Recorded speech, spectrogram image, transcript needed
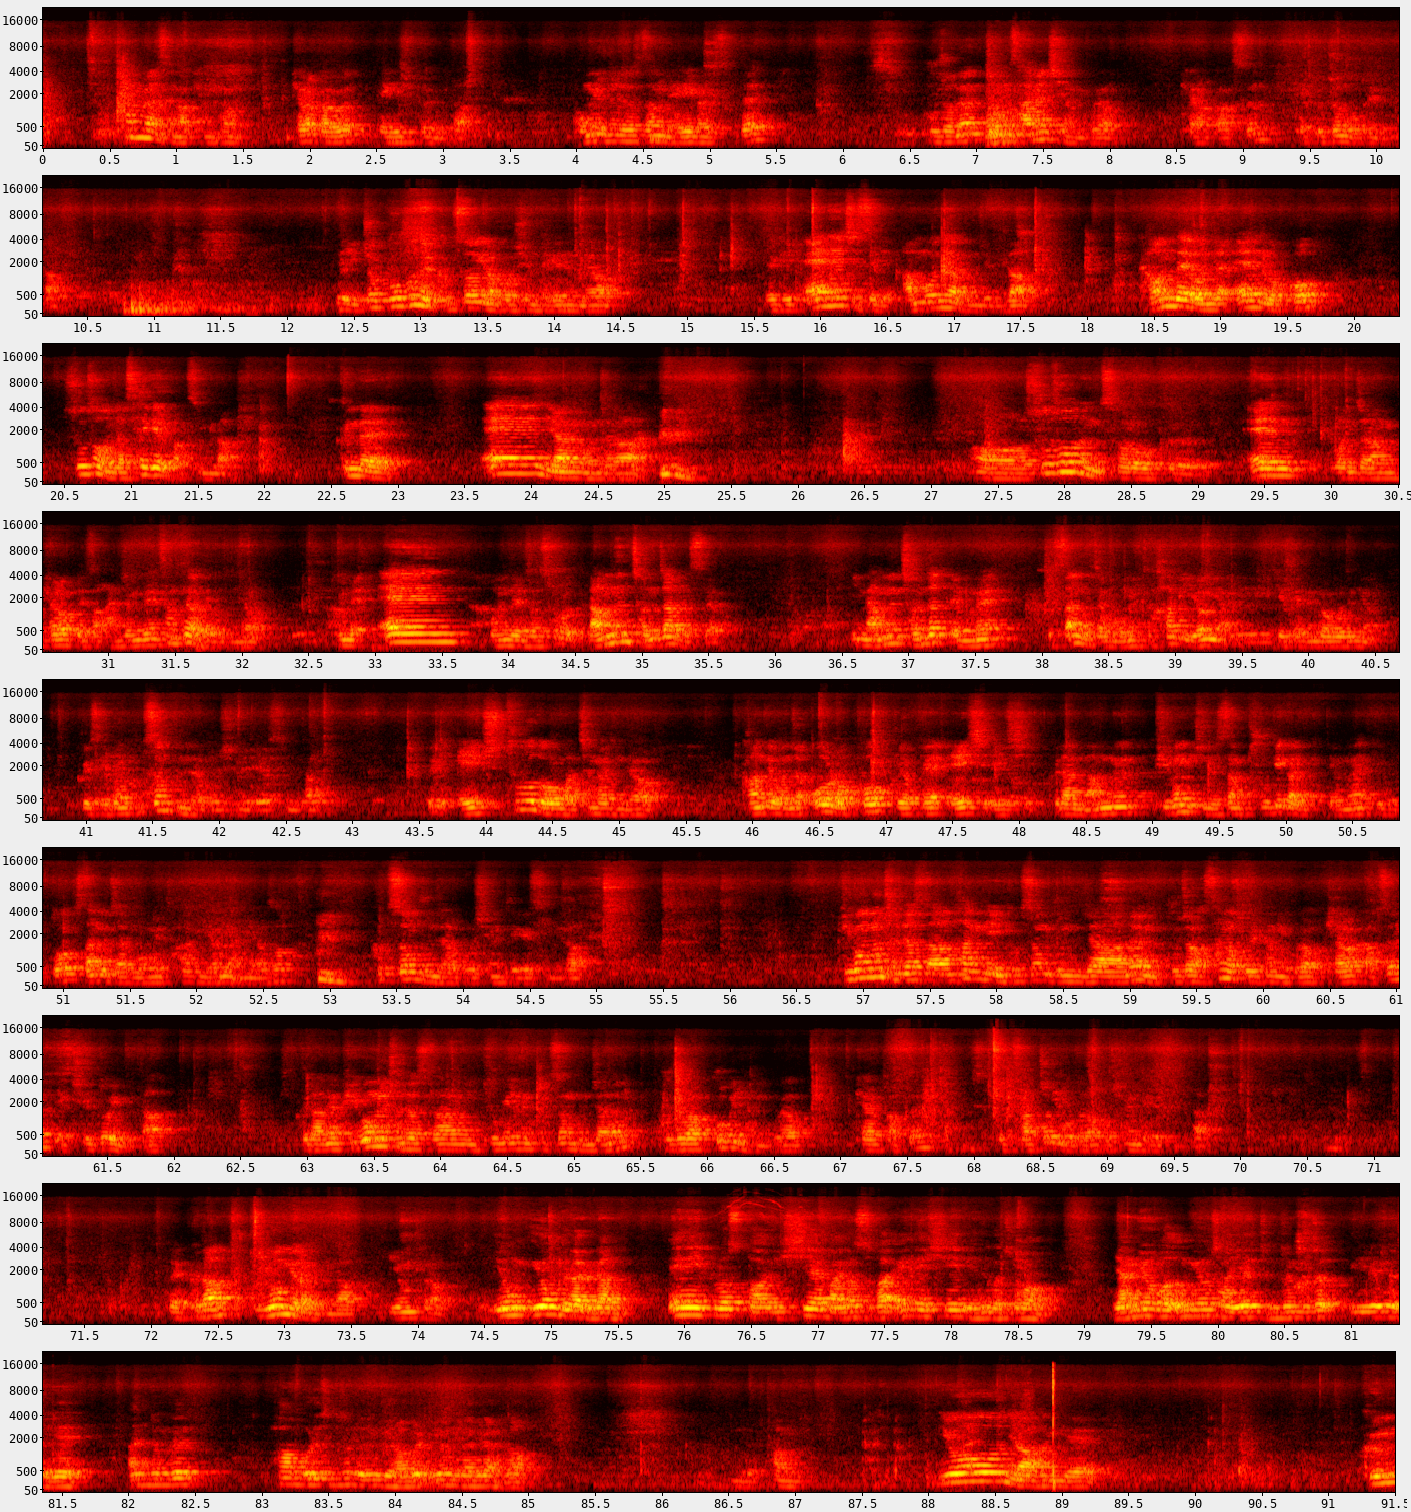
평면삼각 형성 결합각은 120도입니다. 공유 준서상 4개가 있을 때 구조는 정사면체형이고요. 결합각은 109.5도입니다. 네, 이쪽 부분을 극성이라고 보시면 되겠는데요. 여기 NH3 암모니아 분자입니다. 가운데 원자 N을 놓고 수소 원자 3개를 박습니다. 근데 N이라는 원자가 어, 수소는 서로 그 N 원자랑 결합돼서 안정된 상태가 되거든요. 근데 N 원자에서 서로 남는 전자가 있어요. 이 남는 전자 때문에 그 쌍극자 모멘트 합이 0이 아니게 되는 거거든요. 그래서 이건 흑성 분자라고 보시면 되겠습니다. 여기 H2도 마찬가지인데요. 가운데 원자 O를 놓고 그 옆에 HH 그 다음 남는 비공 진일상 두 개가 있기 때문에 이것도 쌍극자 모멘트 합이 0이 아니라서 극성 분자라고 보시면 되겠습니다. 비공유 전자쌍 한 개인 극성 분자는 구조가 삼각도형이고요. 결합값은 107도입니다. 그 다음에 비공유 전자쌍이 두 개 있는 극성 분자는 구조가 구분형이고요. 결합값은 4.5도라고 보시면 되겠습니다. 네, 그 다음 이온 결합입니다. 이온 결합. 이온 이온 결합이란 Na 플러스 더하기 Cl 마이너스가 NaCl이 있는 것처럼 양이온과 음이온 사이의 점정기적 인력에 의해 안정된 화합물이 생성되는 결합을 이온 결합이라 한다. 네, 다음 이온이라 하는 게 금,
